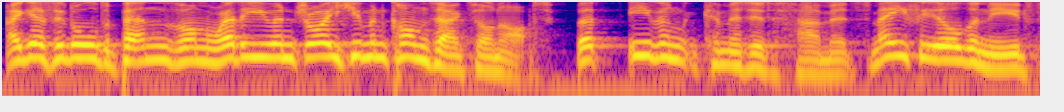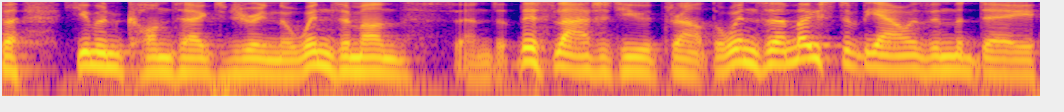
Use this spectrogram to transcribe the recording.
I guess it all depends on whether you enjoy human contact or not, but even committed hermits may feel the need for human contact during the winter months, and at this latitude throughout the winter, most of the hours in the day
